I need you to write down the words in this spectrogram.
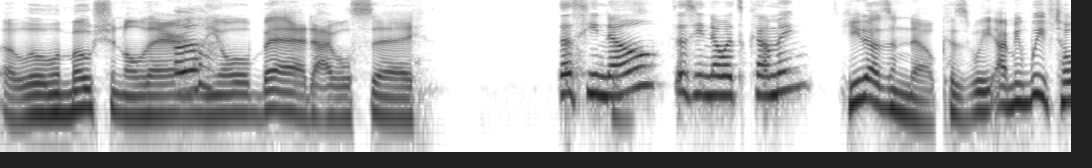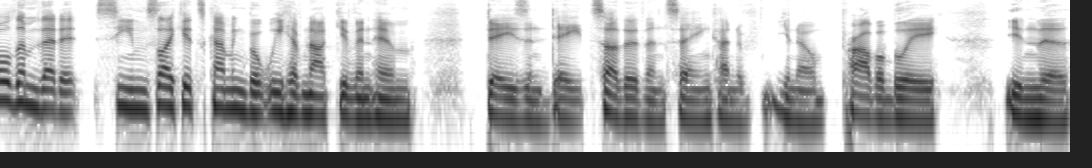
a little emotional there in the old bed. I will say. Does he know? Does he know it's coming? He doesn't know because we, I mean, we've told him that it seems like it's coming, but we have not given him days and dates other than saying kind of, you know, probably in the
